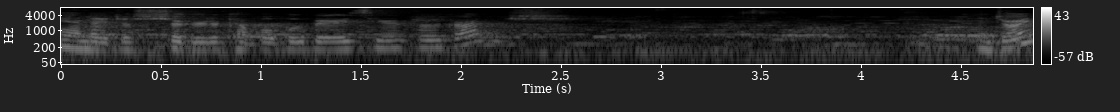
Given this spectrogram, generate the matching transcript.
And I just sugared a couple blueberries here for the garnish. Enjoy.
